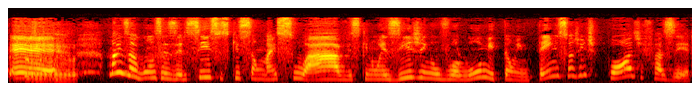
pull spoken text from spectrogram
é, mas alguns exercícios que são mais suaves, que não exigem um volume tão intenso, a gente pode fazer.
